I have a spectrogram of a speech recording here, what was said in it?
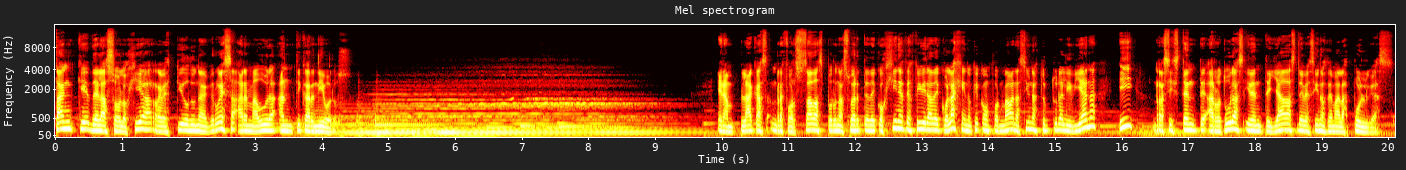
tanque de la zoología revestido de una gruesa armadura anticarnívoros. Eran placas reforzadas por una suerte de cojines de fibra de colágeno que conformaban así una estructura liviana y resistente a roturas y dentelladas de vecinos de malas pulgas.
